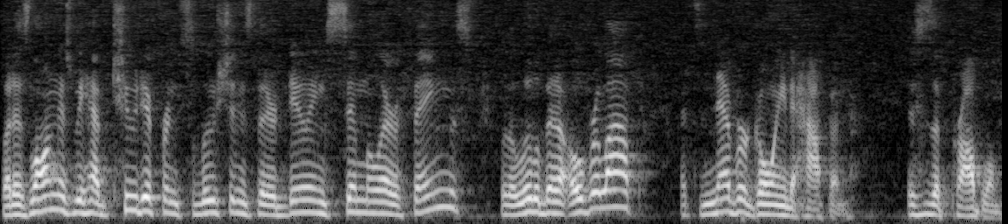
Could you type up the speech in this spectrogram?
But as long as we have two different solutions that are doing similar things with a little bit of overlap, that's never going to happen. This is a problem.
